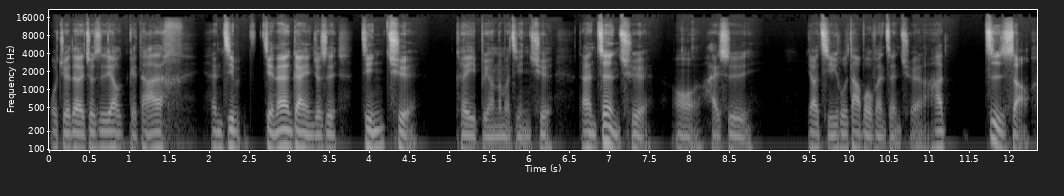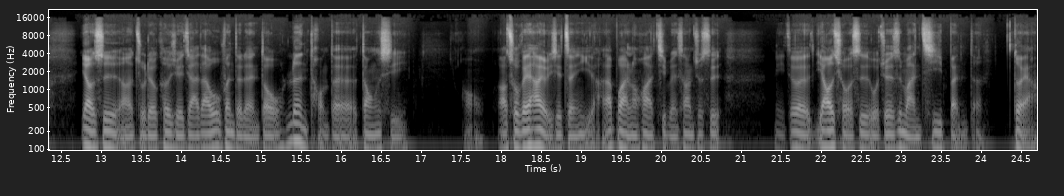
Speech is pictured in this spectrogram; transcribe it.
我觉得就是要给大家 很基简单的概念，就是精确可以不用那么精确，但正确哦还是要几乎大部分正确了，它至少。要是呃主流科学家大部分的人都认同的东西，哦啊，除非他有一些争议啦，那不然的话，基本上就是你这个要求是我觉得是蛮基本的，对啊。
